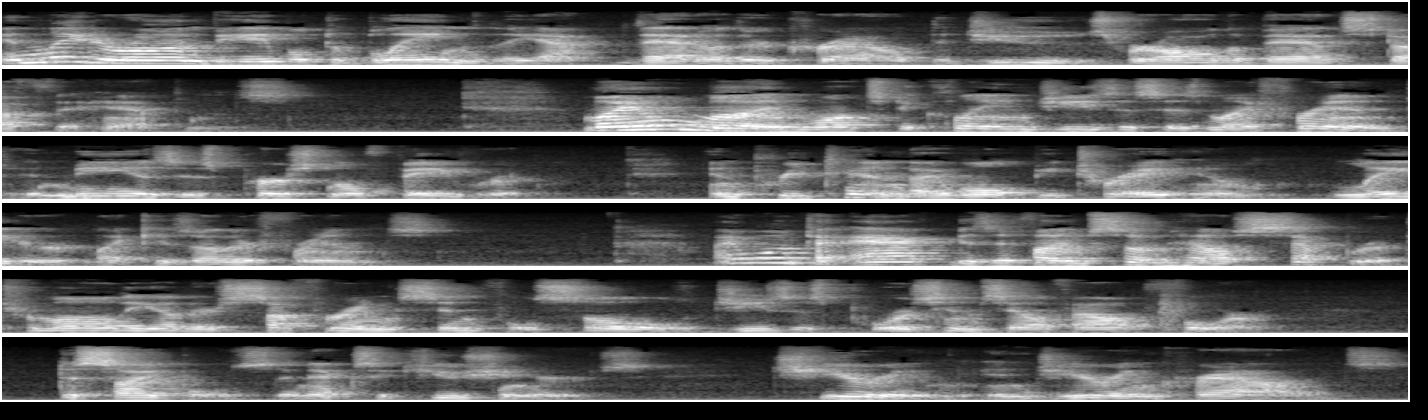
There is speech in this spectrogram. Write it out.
and later on be able to blame the, that other crowd, the Jews, for all the bad stuff that happens. My own mind wants to claim Jesus as my friend and me as his personal favorite, and pretend I won't betray him later like his other friends. I want to act as if I'm somehow separate from all the other suffering, sinful souls Jesus pours himself out for disciples and executioners, cheering and jeering crowds,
